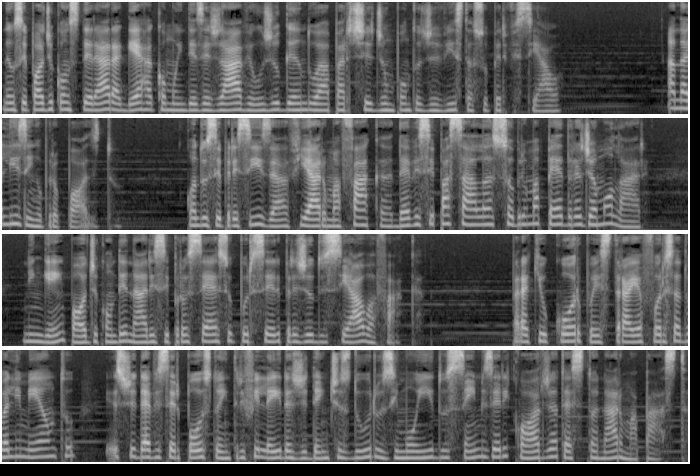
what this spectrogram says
Não se pode considerar a guerra como indesejável julgando-a a partir de um ponto de vista superficial. Analisem o propósito. Quando se precisa afiar uma faca, deve-se passá-la sobre uma pedra de amolar. Ninguém pode condenar esse processo por ser prejudicial à faca. Para que o corpo extraia força do alimento, este deve ser posto entre fileiras de dentes duros e moídos sem misericórdia até se tornar uma pasta.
